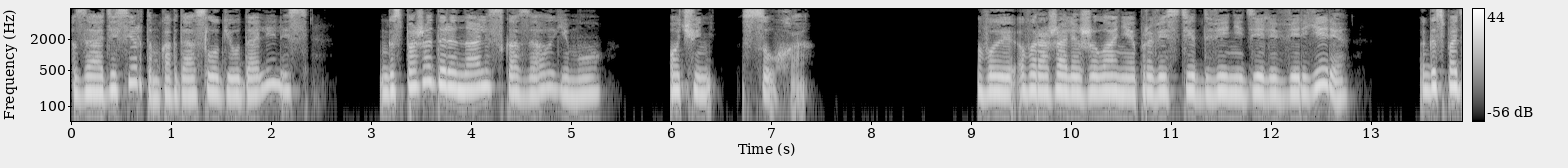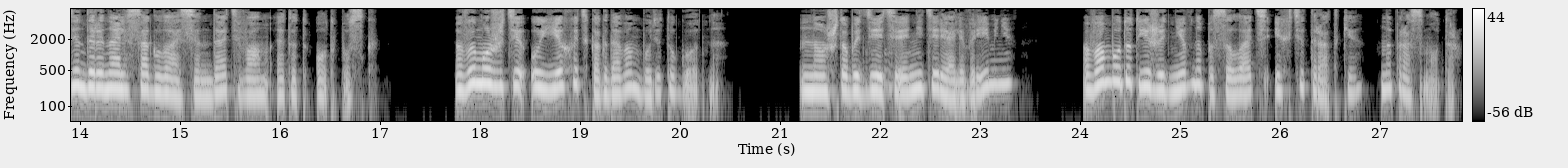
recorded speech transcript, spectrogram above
За десертом, когда слуги удалились, госпожа де Реналь сказала ему очень сухо. «Вы выражали желание провести две недели в Верьере? Господин де Реналь согласен дать вам этот отпуск. Вы можете уехать, когда вам будет угодно. Но чтобы дети не теряли времени, вам будут ежедневно посылать их тетрадки на просмотр.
